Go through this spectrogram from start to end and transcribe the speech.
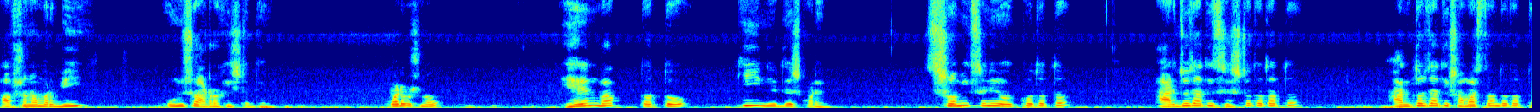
অপশান নম্বর বি উনিশশো আঠারো খ্রিস্টাব্দে। পরের প্রশ্ন হেরেনবক তত্ত্ব কী নির্দেশ করেন? শ্রমিক শ্রেণির ঐক্য তত্ত্ব আর্য জাতির শ্রেষ্ঠত্ব তত্ত্ব, আন্তর্জাতিক সমাজতন্ত্র তত্ত্ব,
